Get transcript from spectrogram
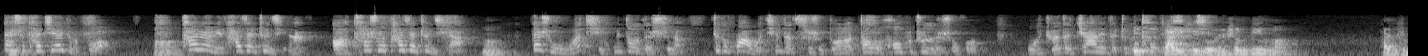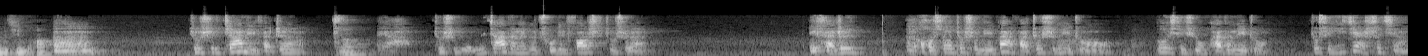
但是他坚决不，啊他认为他在挣钱，啊，他说他在挣钱，嗯。但是我体会到的是，这个话我听的次数多了，当我 hold 不住的时候，我觉得家里的这个特别家里是有人生病吗？还是什么情况？嗯，就是家里反正，嗯哎呀，就是我们家的那个处理方式就是，哎，反正，呃，好像就是没办法，就是那种恶性循环的那种，就是一件事情，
